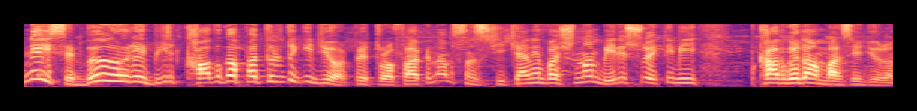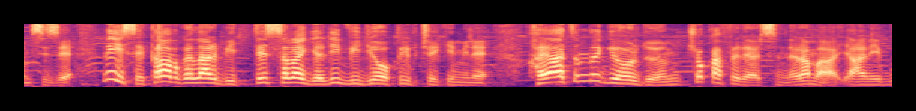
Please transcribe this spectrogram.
Neyse böyle bir kavga patırdı gidiyor Petrol farkında mısınız? Hikayenin başından beri sürekli bir kavgadan bahsediyorum size. Neyse kavgalar bitti sıra geldi video klip çekimine. Hayatımda gördüğüm çok affedersinler ama yani bu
